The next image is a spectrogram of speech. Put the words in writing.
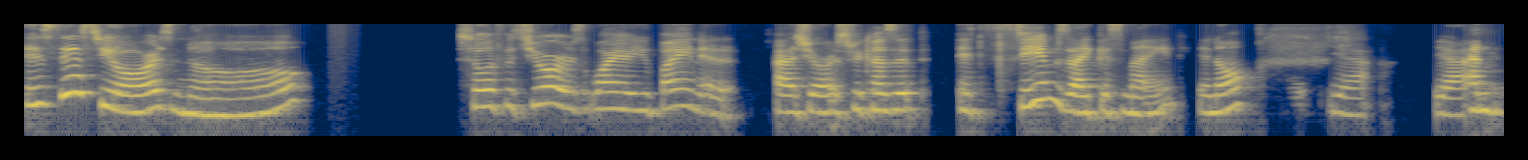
is this yours no so if it's yours why are you buying it as yours because it it seems like it's mine you know Yeah. Yeah. and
